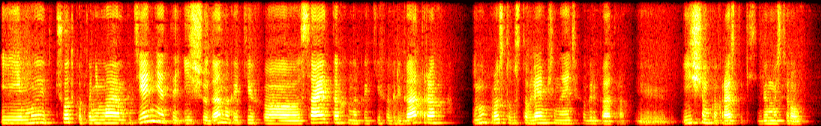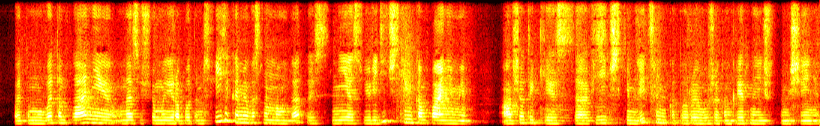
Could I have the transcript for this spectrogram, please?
И мы четко понимаем, где они это ищут, да, на каких э, сайтах, на каких агрегаторах. И мы просто выставляемся на этих агрегаторах и ищем как раз-таки себе мастеров. Поэтому в этом плане у нас еще мы работаем с физиками в основном, да, то есть не с юридическими компаниями, а все-таки с физическими лицами, которые уже конкретно ищут помещение.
